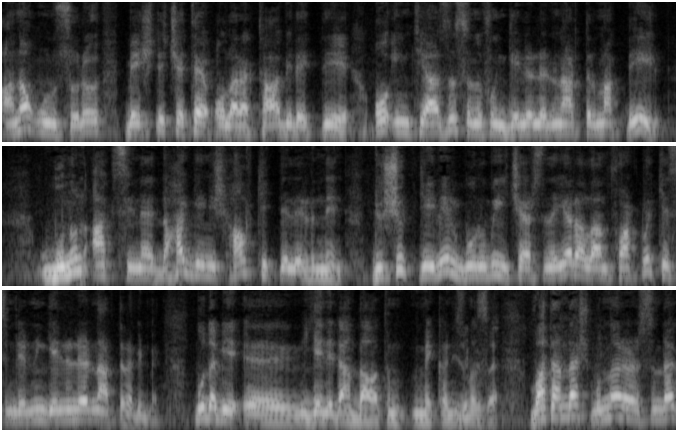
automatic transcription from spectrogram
ana unsuru beşli çete olarak tabir ettiği o imtiyazlı sınıfın gelirlerini arttırmak değil. Bunun aksine daha geniş halk kitlelerinin düşük gelir grubu içerisinde yer alan farklı kesimlerinin gelirlerini arttırabilmek. Bu da bir e, yeniden dağıtım mekanizması. Vatandaş bunlar arasında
